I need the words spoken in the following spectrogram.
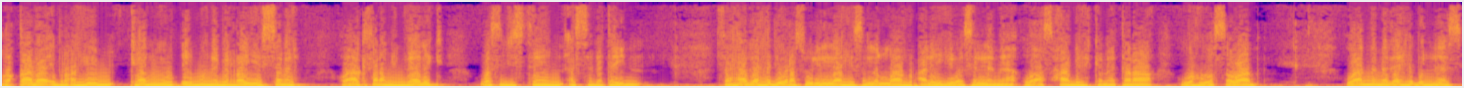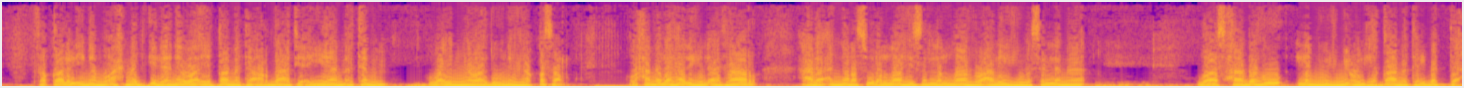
وقال إبراهيم كانوا يقيمون بالري السنة وأكثر من ذلك وسجستان السنتين. فهذا هدي رسول الله صلى الله عليه وسلم وأصحابه كما ترى وهو الصواب. وأما مذاهب الناس فقال الإمام أحمد إذا نوى إقامة أربعة أيام أتم وإن نوى دونها قصر. وحمل هذه الآثار على أن رسول الله صلى الله عليه وسلم وأصحابه لم يجمعوا الإقامة البتة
